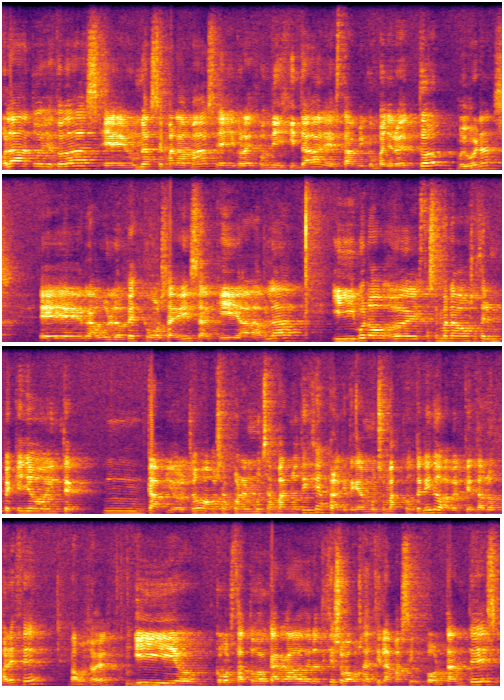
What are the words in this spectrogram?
Hola a todos y a todas, eh, una semana más eh, con iPhone Digital está mi compañero Héctor. Muy buenas. Eh, Raúl López, como sabéis, aquí al habla. Y bueno, esta semana vamos a hacer un pequeño cambio, ¿no? Vamos a poner muchas más noticias para que tengan mucho más contenido, a ver qué tal os parece. Vamos a ver. Y como está todo cargado de noticias, os vamos a decir las más importantes.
